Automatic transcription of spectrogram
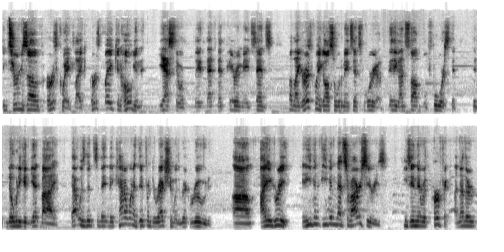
in terms of Earthquake, like Earthquake and Hogan, yes, they were they, that that pairing made sense. But like Earthquake also would have made sense for Warrior, a big unstoppable force that that nobody could get by. That was the so they, they kind of went a different direction with Rick Rude. Um, I agree. And even even that Survivor Series, he's in there with Perfect, another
